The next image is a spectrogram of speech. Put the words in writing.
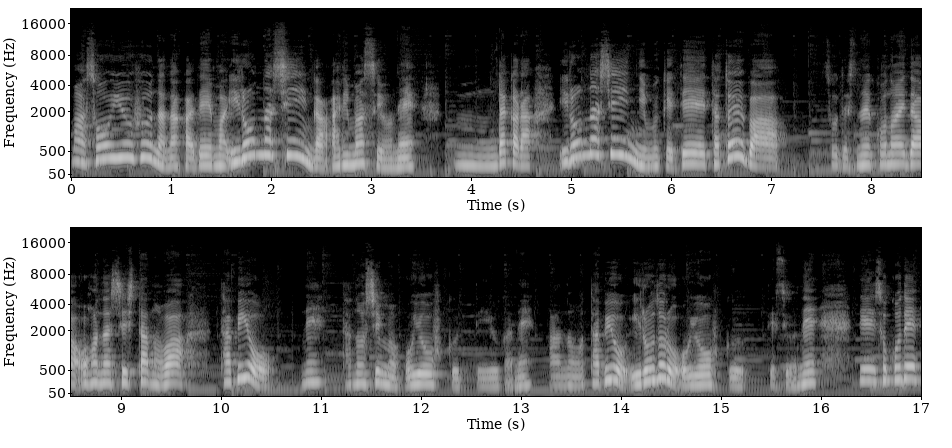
まあそういう風な中で、まあ、いろんなシーンがありますよね。うんだからいろんなシーンに向けて例えばそうですねこの間お話ししたのは旅をね楽しむお洋服っていうかねあの旅を彩るお洋服ですよね。でそこで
